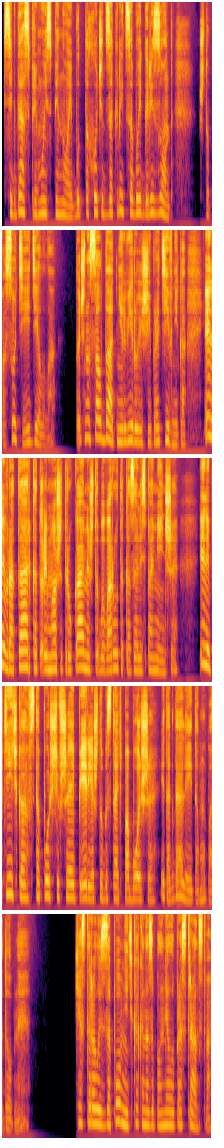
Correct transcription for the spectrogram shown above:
Всегда с прямой спиной, будто хочет закрыть собой горизонт, что, по сути, и делала — Точно солдат, нервирующий противника, или вратарь, который машет руками, чтобы ворота казались поменьше, или птичка, встопорщившая перья, чтобы стать побольше, и так далее и тому подобное. Я старалась запомнить, как она заполняла пространство,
